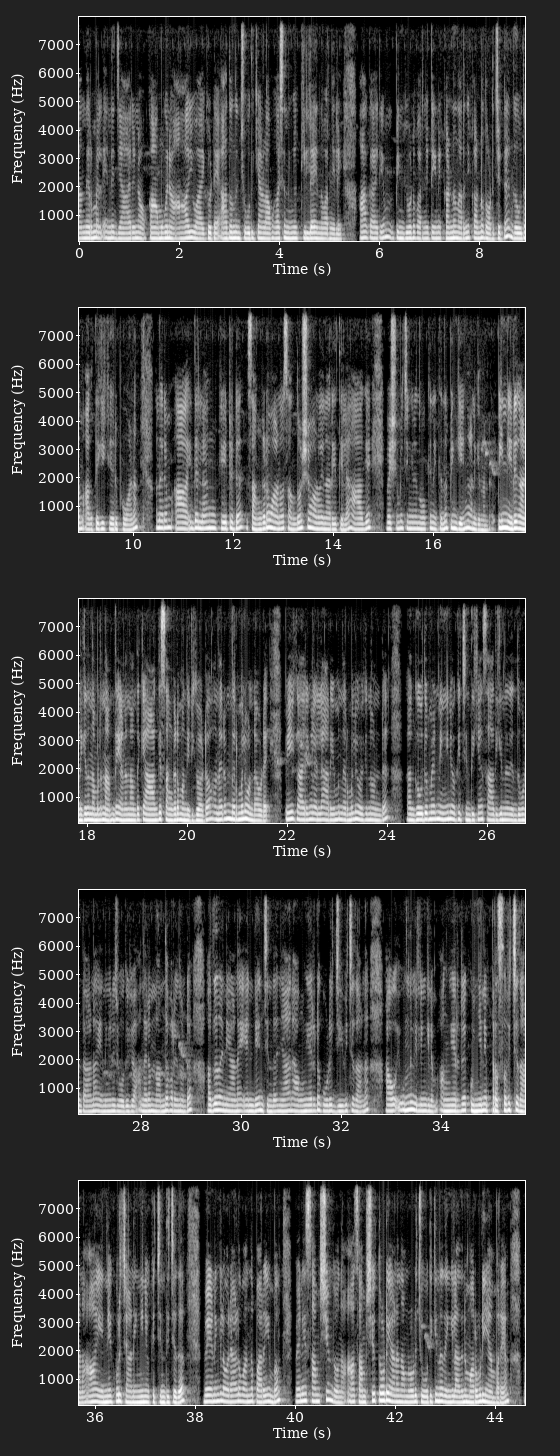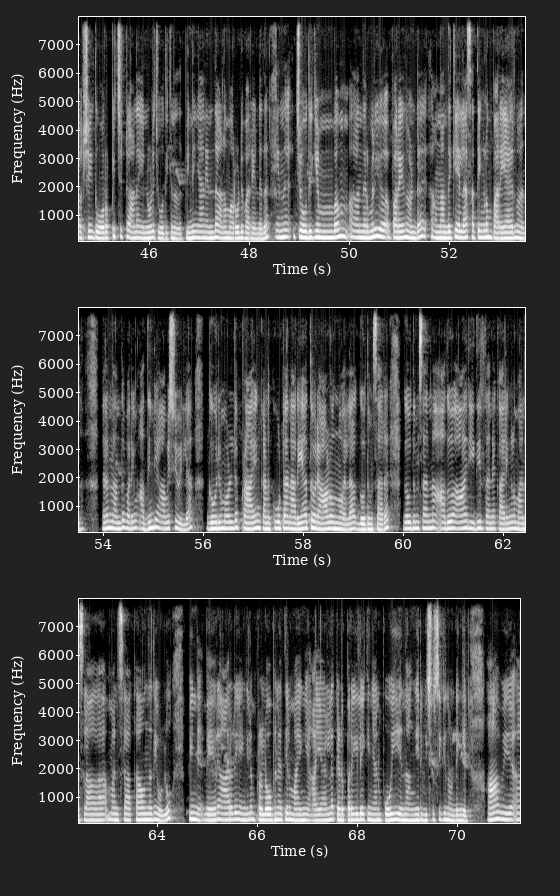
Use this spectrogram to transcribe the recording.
നിർമ്മൽ എന്റെ ജാരനോ കാമുകനോ ആരും ആയിക്കോട്ടെ അതൊന്നും ചോദിക്കാനുള്ള അവകാശം നിങ്ങൾക്കില്ല എന്ന് പറഞ്ഞില്ലേ? ആ കാര്യം പിങ്കിയോട് പറഞ്ഞിട്ട് ഇങ്ങനെ കണ്ണ് നിറഞ്ഞ് കണ്ണ് തുടച്ചിട്ട് ഗൗതം അകത്തേക്ക് കയറി പോവാണ് അന്നേരം ഇതെല്ലാം കേട്ടിട്ട് സങ്കടമാണോ സന്തോഷമാണോ എന്നറിയത്തില്ല. ആകെ വിഷമിച്ചിങ്ങനെ നോക്കി നിൽക്കുന്ന പിങ്കിയും കാണിക്കുന്നുണ്ട്. പിന്നീട് കാണിക്കുന്ന നമ്മുടെ നന്ദയാണ്. നന്ദയ്ക്ക് ആകെ സങ്കടം വന്നിരിക്കും കേട്ടോ. അന്നേരം നിർമ്മലും ഉണ്ട് അവിടെ. അപ്പോൾ ഈ കാര്യങ്ങളെല്ലാം അറിയുമ്പോൾ നിർമ്മല ചോദിക്കുന്നുണ്ട് ഗൗതമേടൻ ഇങ്ങനെയൊക്കെ ചിന്തിക്കാൻ സാധിക്കുന്നത് എന്തുകൊണ്ടാണ് എന്നിങ്ങനെ ചോദിക്കുക. അന്നേരം നന്ദ പറയുന്നുണ്ട് അത് തന്നെയാണ് എന്റെയും ചിന്ത. ഞാൻ അങ്ങേരുടെ കൂടെ ജീവിച്ചതാണ്. ഒന്നുമില്ലെങ്കിലും അങ്ങേരുടെ കുഞ്ഞിനെ പ്രസവിച്ചതാണ്. ആ എന്നെക്കുറിച്ചാണ് ഇങ്ങനെയൊക്കെ ചിന്തിച്ചത്. വേണമെങ്കിൽ ഒരാൾ വന്ന് പറയുമ്പം വേണമെങ്കിൽ സംശയം തോന്നാം. ആ സംശയത്തോടെയാണ് നമ്മളോട് ചോദിക്കുന്നതെങ്കിൽ അതിന് മറുപടി ഞാൻ പറയാം. പക്ഷേ ഇത് ഉറപ്പിച്ചിട്ടാണ് എന്നോട് ചോദിക്കുന്നത്. പിന്നെ ഞാൻ എന്താണ് മറുപടി പറയേണ്ടത് എന്ന് ചോദിക്കുമ്പം നിർമ്മലി പറയുന്നുണ്ട് നന്ദയ്ക്ക് എല്ലാ സത്യങ്ങളും പറയായിരുന്നു എന്ന്. അന്നേരം നന്ദ പറയും അതിന്റെ ആവശ്യമില്ല. ഗൗരിമോളുടെ പ്രായം കണക്ക് കൂട്ടാൻ അറിയാത്ത ഒരാളൊന്നുമല്ല ഗൗതം സാറ്. ഗൗതം സാറിന് അത് ആ രീതിയിൽ തന്നെ കാര്യങ്ങൾ മനസ്സിലാകാ മനസ്സിലാക്കാവുന്നതേ ഉള്ളൂ. പിന്നെ വേറെ ആരുടെയെങ്കിലും പ്രലോഭനത്തിൽ മയങ്ങി അയാളുടെ കിടപ്പറയിലേക്ക് ഞാൻ പോയി എന്ന് അങ്ങേര് വിശ്വസിക്കുന്നുണ്ടെങ്കിൽ വി ആ,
